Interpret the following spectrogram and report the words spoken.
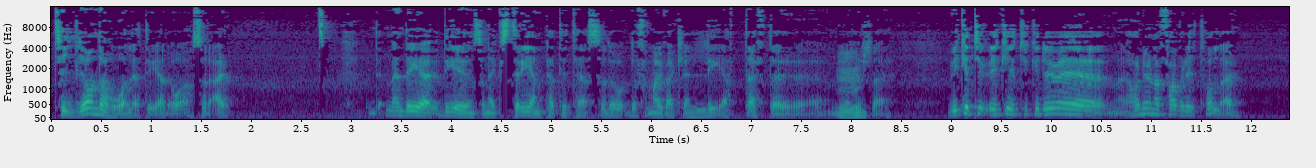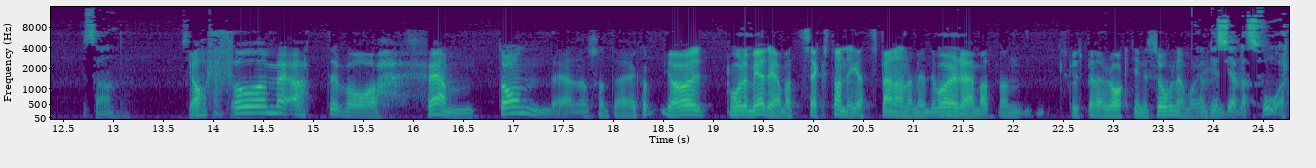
tionde hålet är då sådär. Men det, det är ju en sån extrem petitess och då, då får man ju verkligen leta efter eh, mm. sådär. Vilket, vilket tycker du är, har du någon favorithåll där? Sand? Jag har för mig att det var 15 eller något sånt där. Jag, jag håller med dig om att 16 är jättespännande men det var mm. det där med att man skulle spela rakt in i solen. Var ja, det är så jävla svårt.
